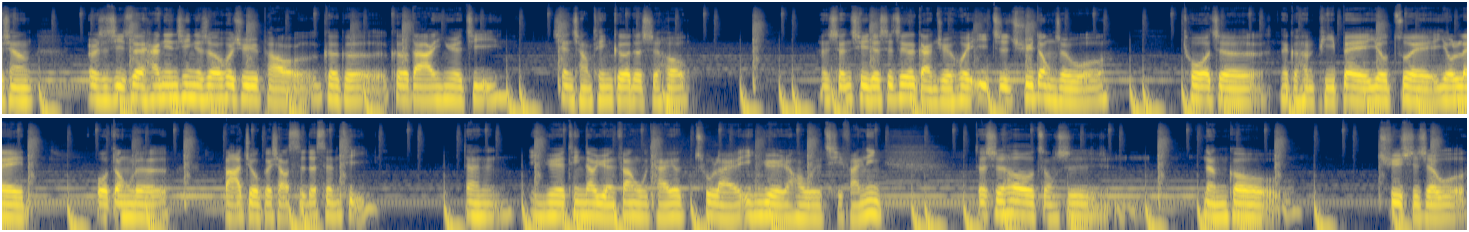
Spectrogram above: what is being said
像二十几岁还年轻的时候，会去跑各个各大音乐季现场听歌的时候，很神奇的是，这个感觉会一直驱动着我，拖着那个很疲惫又醉又累，活动了八九个小时的身体，但隐约听到远方舞台又出来音乐，然后我又起反应。的时候总是能够驱使着我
